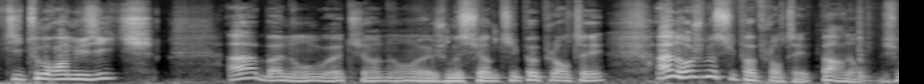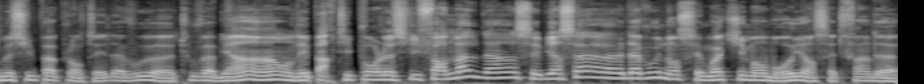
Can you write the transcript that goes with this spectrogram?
petit tour en musique Ah bah non, ouais, tiens, non, je me suis un petit peu planté. Ah non, je me suis pas planté, pardon. Je me suis pas planté, Davou, euh, tout va bien. hein, on est parti pour le Slifford Mode, hein, c'est bien ça, euh, Davou? Non, c'est moi qui m'embrouille en cette fin de,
